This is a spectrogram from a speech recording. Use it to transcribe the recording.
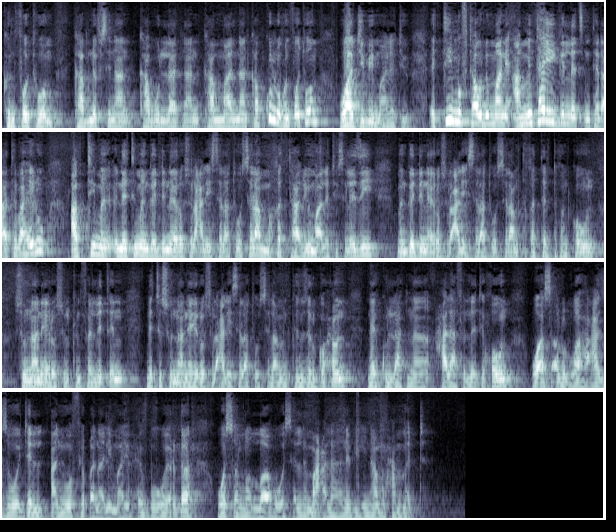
ክንፈትዎም ካብ ነፍስናን ካብ ውላድናን ካብ ማልናን ካብ ኩሉ ክንፈትዎም ዋጅብ እዩ ማለት እዩ እቲ ምፍታው ድማ ኣብ ምንታይ ይግለጽ እንተ ተባሂሉ ኣብቲ ነቲ መንገዲ ናይ ረሱል ዓለ ሰላት ወሰላም ምኽታል እዩ ማለት እዩ ስለዚ መንገዲ ናይ ረሱል ዓለ ሰላት ወሰላም ተኸተልቲ ክንከውን ሱና ናይ ረሱል ክንፈልጥን ነቲ ሱና ናይ ረሱል ዓለ ሰላት ወሰላምን ክንዝርግሖን ናይ ኩላትና ሓላፍነት ይኸውን ወኣስኣሉ ላሃ ዓዘ ወጀል ኣንወፊቀና ልማ ይሕብ ወርዳ ወሰለ ላሁ ወሰለማ ዓላ ነብይና ሙሓመድ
